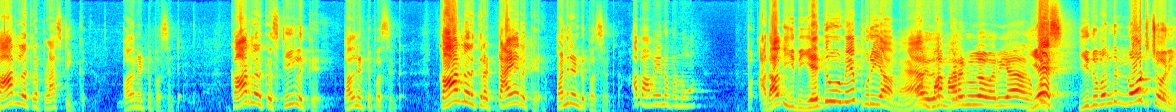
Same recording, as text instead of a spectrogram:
காரில் இருக்கிற பிளாஸ்டிக் பதினெட்டு பர்சன்ட் காரில் இருக்கிற ஸ்டீலுக்கு பதினெட்டு பர்சன்ட் காரில் இருக்கிற டயருக்கு பன்னிரெண்டு பர்சன்ட் அப்போ அவன் என்ன பண்ணுவான்? அதாவது இது எதுவுமே புரியாம மறைமுக வரியா? எஸ் இது வந்து நோட் சோரி.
